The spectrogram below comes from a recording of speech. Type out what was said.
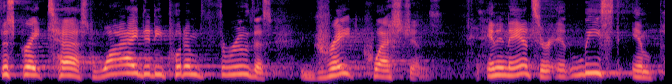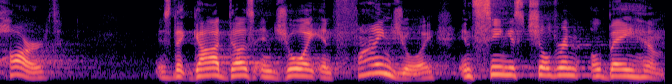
this great test? Why did He put him through this? Great questions. And an answer, at least in part, is that God does enjoy and find joy in seeing His children obey Him,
